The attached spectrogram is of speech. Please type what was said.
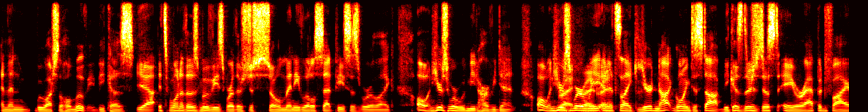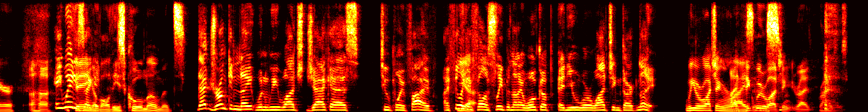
and then we watch the whole movie because Yeah. it's one of those movies where there's just so many little set pieces. Where we're like, oh, and here's where we meet Harvey Dent. Oh, and here's Right, where right, we, right. and it's like you're not going to stop because there's just a rapid fire uh-huh. Hey, wait a thing second. of all these cool moments. that drunken night when we watched Jackass 2.5, I feel like I fell asleep and then I woke up and you were watching Dark Knight We were watching Rises. I think we were watching Rise Rises.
